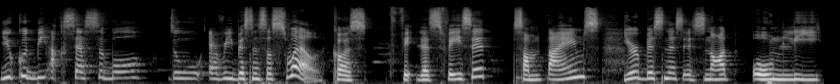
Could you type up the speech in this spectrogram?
You could be accessible to every business as well because let's face it, sometimes your business is not only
